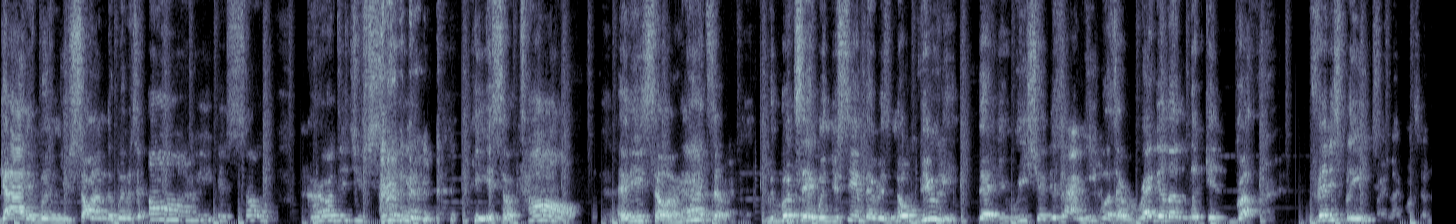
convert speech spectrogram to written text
guy that when you saw him, the women said, "Oh, he is so." Girl, did you see him? he is so tall and he's so handsome. The book said, when you see him, there is no beauty that you, we should desire. He was a regular looking brother. Finish, please. Like myself.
